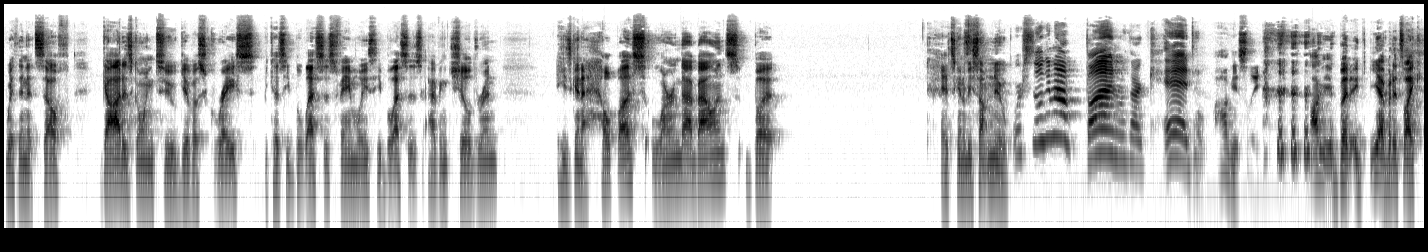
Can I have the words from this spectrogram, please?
within itself. God is going to give us grace because He blesses families. He blesses having children. He's going to help us learn that balance, but it's going to be something new. We're still gonna have fun with our kid. Well, obviously, Obvi- but it, yeah, but it's like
